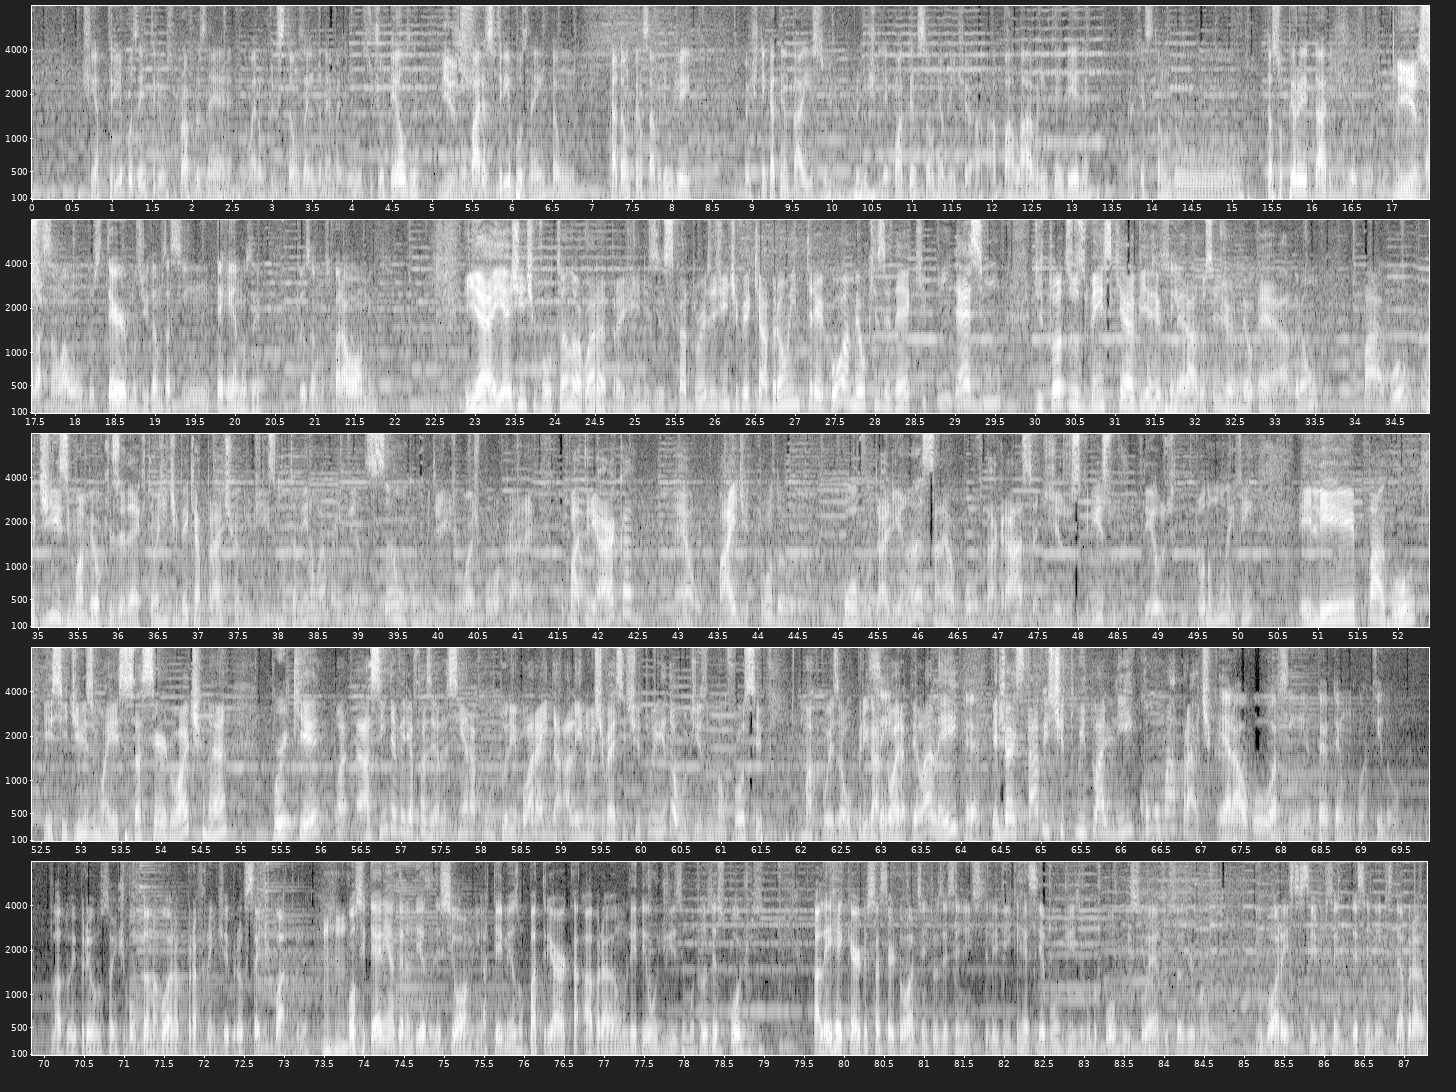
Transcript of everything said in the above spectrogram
tinha tribos entre os próprios, né? Não eram cristãos ainda, né? Mas os judeus, né? Tinham Isso. várias tribos, né? Então, cada um pensava de um jeito. Então, a gente tem que atentar a isso, né? Pra gente ler com atenção realmente a, a palavra e entender, né? A questão do, da superioridade de Jesus, né? Em Isso. relação a outros termos, digamos assim, terrenos, né? Que usamos para homens. E aí a gente voltando agora para Gênesis 14, a gente vê que Abraão entregou a Melquisedeque um décimo de todos os bens que havia recuperado. Ou seja, meu, é, Abraão pagou o dízimo a Melquisedeque. Então a gente vê que a prática do dízimo também não é uma invenção, como muita gente gosta de colocar, né? O patriarca, né, o pai de todo o povo da aliança, né, o povo da graça de Jesus Cristo, dos judeus, de todo mundo, enfim, ele pagou esse dízimo a esse sacerdote, né? Porque assim deveria fazer, assim era a cultura. Embora ainda a lei não estivesse instituída, o dízimo não fosse uma coisa obrigatória pela lei, É. ele já estava instituído ali como uma prática. Era algo assim, até tem um aqui no lá do Hebreus, a gente voltando agora para frente, Hebreus 7:4, né? Uhum. Considerem a grandeza desse homem, até mesmo o patriarca Abraão lhe deu o dízimo dos despojos. A lei requer dos sacerdotes entre os descendentes de Levi que recebam o dízimo do povo, isso é, dos seus irmãos, embora estes sejam se- descendentes de Abraão.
